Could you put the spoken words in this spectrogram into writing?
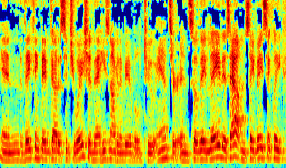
and they think they've got a situation that he's not going to be able to answer. And so they lay this out and say basically,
